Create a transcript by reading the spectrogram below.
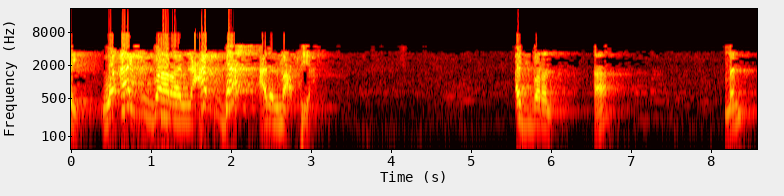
شيء وأجبر العبد على المعصية. أجبر ال... أه؟ من؟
